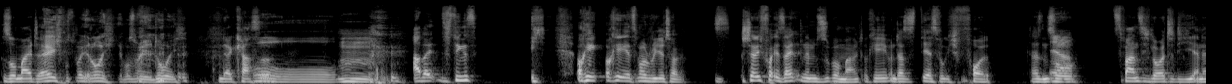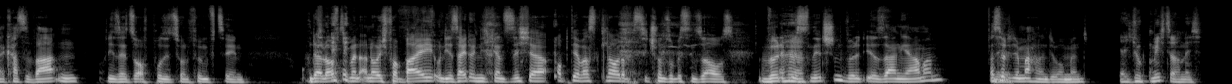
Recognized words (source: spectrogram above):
so meinte, hey, ich muss mal hier durch, ich muss mal hier durch. In der Kasse. Oh, mm. Aber das Ding ist, ich, okay, okay, jetzt mal Real Talk. Stell euch vor, ihr seid in einem Supermarkt, okay, und das der ist wirklich voll. Da sind so Ja. 20 Leute, die an der Kasse warten und ihr seid so auf Position 15. Und da läuft jemand an euch vorbei und ihr seid euch nicht ganz sicher, ob der was klaut, aber es sieht schon so ein bisschen so aus. Würdet ihr Aha. snitchen? Würdet ihr sagen, ja, Mann? Was Nee. würdet ihr machen in dem Moment? Ja, juckt mich doch nicht.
